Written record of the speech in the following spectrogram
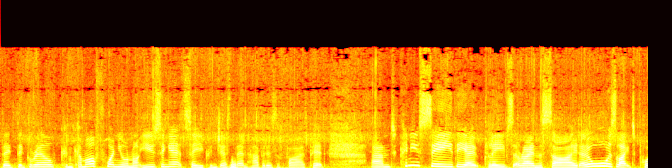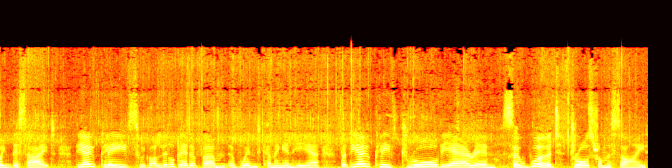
the, the grill can come off when you're not using it, so you can just then have it as a fire pit. And can you see the oak leaves around the side? I always like to point this out. The oak leaves, we've got a little bit of, um, of wind coming in here, but the oak leaves draw the air in. So wood draws from the side.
